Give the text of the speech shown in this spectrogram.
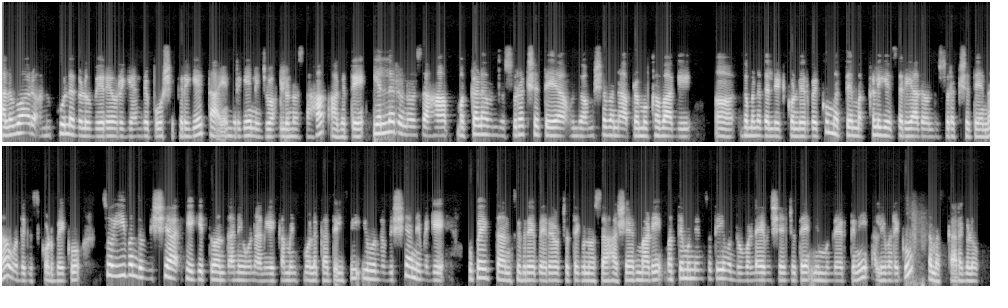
ಹಲವಾರು ಅನುಕೂಲಗಳು ಬೇರೆಯವರಿಗೆ ಅಂದ್ರೆ ಪೋಷಕರಿಗೆ, ತಾಯಂದ್ರಿಗೆ ನಿಜವಾಗ್ಲೂ ಸಹ ಆಗತ್ತೆ. ಎಲ್ಲರೂ ಸಹ ಮಕ್ಕಳ ಒಂದು ಸುರಕ್ಷತೆಯ ಒಂದು ಅಂಶವನ್ನ ಪ್ರಮುಖವಾಗಿ, ಆ, ಗಮನದಲ್ಲಿಟ್ಕೊಂಡಿರ್ಬೇಕು ಮತ್ತೆ ಮಕ್ಕಳಿಗೆ ಸರಿಯಾದ ಒಂದು ಸುರಕ್ಷತೆಯನ್ನ ಒದಗಿಸ್ಕೊಡ್ಬೇಕು. ಸೊ ಈ ಒಂದು ವಿಷಯ ಹೇಗಿತ್ತು ಅಂತ ನೀವು ನನಗೆ ಕಮೆಂಟ್ ಮೂಲಕ ತಿಳಿಸಿ. ಈ ಒಂದು ವಿಷಯ ನಿಮಗೆ ಉಪಯುಕ್ತ ಅನ್ಸಿದ್ರೆ ಬೇರೆಯವ್ರ ಜೊತೆಗೂ ಸಹ ಶೇರ್ ಮಾಡಿ. ಮತ್ತೆ ಮುಂದಿನ ಸತಿ ಒಂದು ಒಳ್ಳೆಯ ವಿಷಯ ಜೊತೆ ನಿಮ್ಮ ಮುಂದೆ ಇರ್ತೀನಿ. ಅಲ್ಲಿವರೆಗೂ ನಮಸ್ಕಾರಗಳು.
